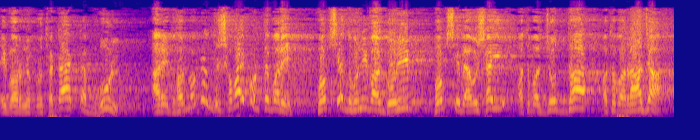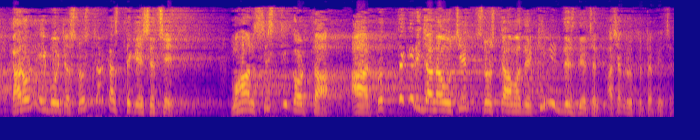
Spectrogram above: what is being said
এই বর্ণ প্রথাটা একটা ভুল। আর এই ধর্মগ্রন্থ সবাই পড়তে পারে। হোক সে ধনী বা গরিব, হোক সে ব্যবসায়ী, অথবা যোদ্ধা, অথবা রাজা, কারণ এই বইটা স্রষ্টার কাছ থেকে এসেছে। মহান সৃষ্টিকর্তা, আর প্রত্যেকেরই জানা উচিত, স্রষ্টা আমাদের কি নির্দেশ দিয়েছেন। আশা করি উত্তরটা পেয়েছেন।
